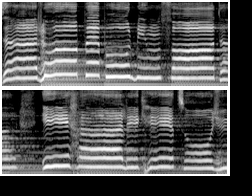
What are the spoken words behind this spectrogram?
Där uppe bor min fader i härlighet och ljus.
